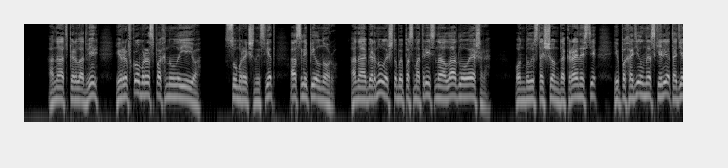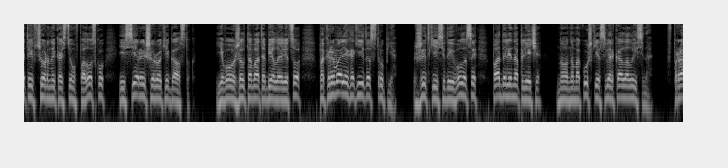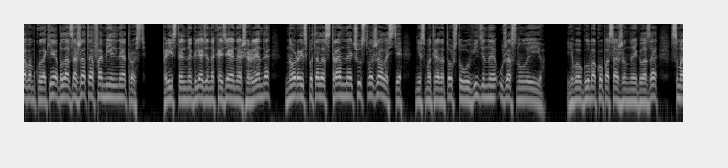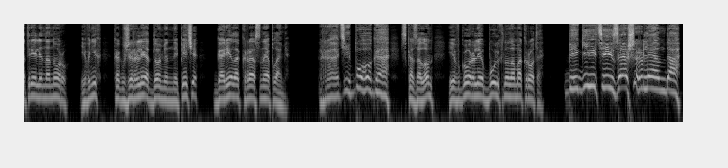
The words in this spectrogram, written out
Она отперла дверь и рывком распахнула ее. Сумрачный свет ослепил нору. Она обернулась, чтобы посмотреть на Ладлоу Эшера. Он был истощен до крайности и походил на скелет, одетый в черный костюм в полоску и серый широкий галстук. Его желтовато-белое лицо покрывали какие-то струпья. Жидкие седые волосы падали на плечи, но на макушке сверкала лысина. В правом кулаке была зажата фамильная трость. Пристально глядя на хозяина Шерленда, Нора испытала странное чувство жалости, несмотря на то, что увиденное ужаснуло ее. Его глубоко посаженные глаза смотрели на Нору, и в них, как в жерле доменной печи, горело красное пламя. «Ради бога!» — сказал он, и в горле булькнула мокрота. «Бегите из Эшерленда!»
